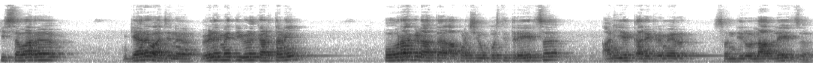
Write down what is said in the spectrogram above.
की सवार ग्यारा वाजेनं वेळे माहिती वेळ काढताना पोहरागड आता आपण शे उपस्थित राहायचं आणि एक कार्यक्रमेर संधीरो लाभ लिहायचं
